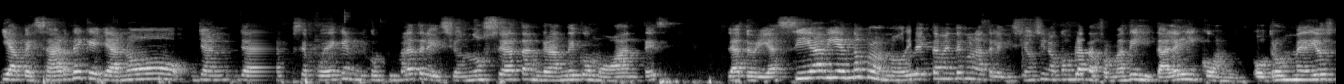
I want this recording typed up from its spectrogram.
y a pesar de que ya no, ya, ya se puede que el consumo de la televisión no sea tan grande como antes, la teoría sigue habiendo, pero no directamente con la televisión, sino con plataformas digitales y con otros medios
